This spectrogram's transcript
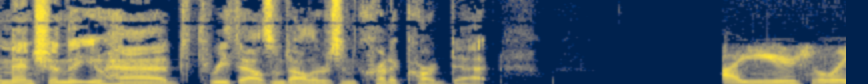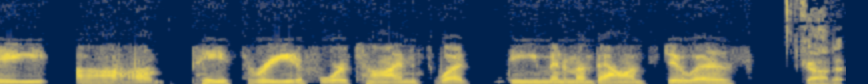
mentioned that you had $3,000 in credit card debt. I usually uh, pay three to four times what the minimum balance due is. Got it.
